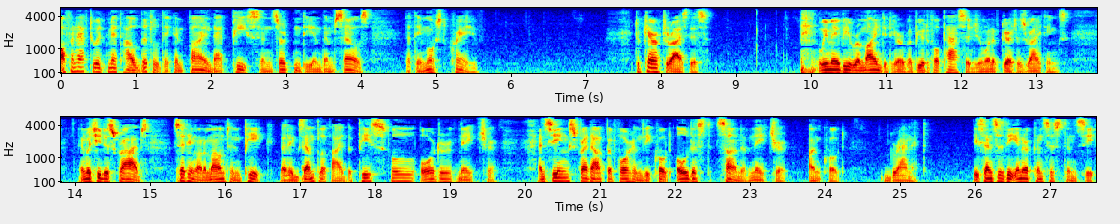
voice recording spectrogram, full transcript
often have to admit how little they can find that peace and certainty in themselves that they most crave. To characterize this, we may be reminded here of a beautiful passage in one of Goethe's writings, in which he describes sitting on a mountain peak that exemplified the peaceful order of nature, and seeing spread out before him the quote, oldest son of nature, unquote, granite. He senses the inner consistency,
